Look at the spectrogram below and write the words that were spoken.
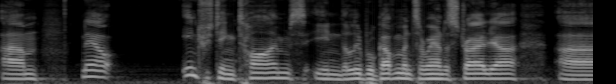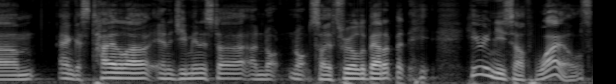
Um, now, interesting times in the Liberal governments around Australia. Um, Angus Taylor, Energy Minister, are not, not so thrilled about it. But he, here in New South Wales,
